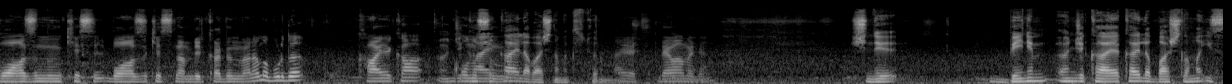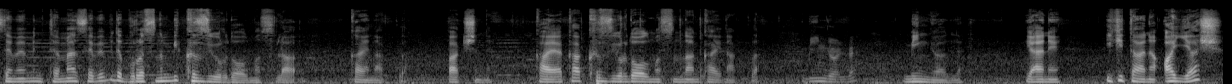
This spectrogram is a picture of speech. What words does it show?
boğazının kesi, boğazı kesilen bir kadın var ama burada KYK Önce konusunda. KYK ile başlamak istiyorum ben. Evet, devam edelim. Şimdi benim önce KYK ile başlama istememin temel sebebi de burasının bir kız yurdu olması kaynaklı. Bak şimdi. KYK kız yurdu olmasından kaynaklı. Bingöl'de. Bingöl'de. Yani iki tane ayyaş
